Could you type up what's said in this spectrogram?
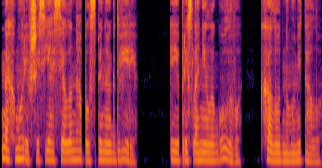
Нахмурившись, я села на пол спиной к двери и прислонила голову к холодному металлу.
